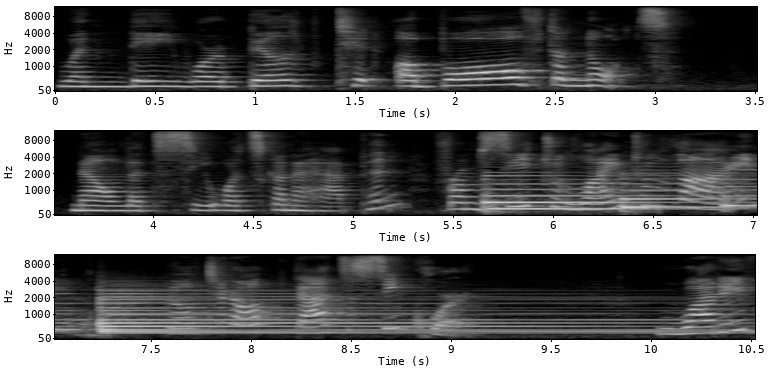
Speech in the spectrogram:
when they were built above the notes. Now let's see what's gonna happen. From C to line to line, built it up, that's C chord. What if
